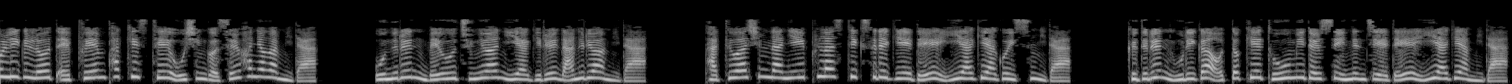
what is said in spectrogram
폴리글롯 FM 팟캐스트에 오신 것을 환영합니다. 오늘은 매우 중요한 이야기를 나누려 합니다. 바트와 심란이 플라스틱 쓰레기에 대해 이야기하고 있습니다. 그들은 우리가 어떻게 도움이 될 수 있는지에 대해 이야기합니다.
